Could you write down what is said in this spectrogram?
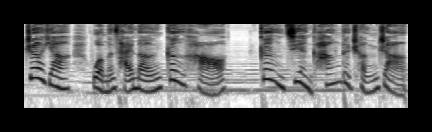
这样我们才能更好、更健康的成长。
